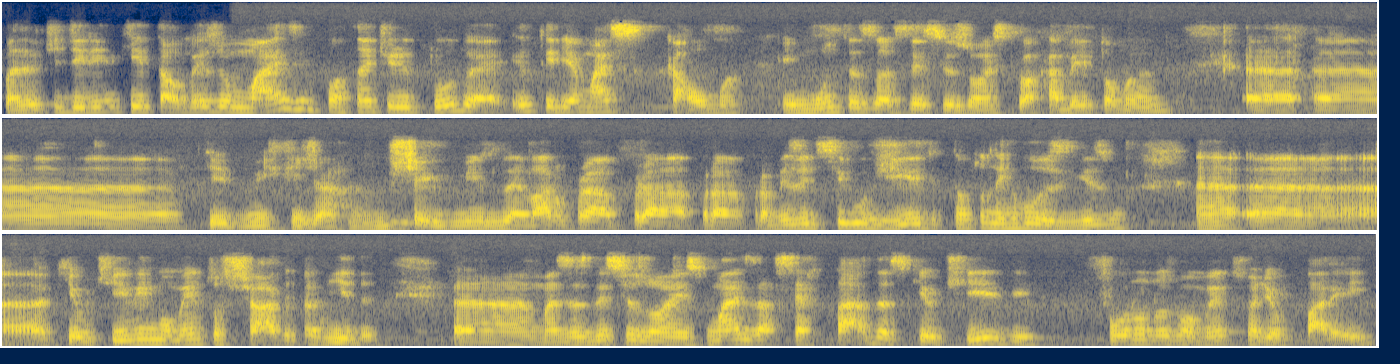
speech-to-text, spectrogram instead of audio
Mas eu te diria que talvez o mais importante de tudo é eu teria mais calma em muitas das decisões que eu acabei tomando. que, enfim, já me levaram para a mesa de cirurgia de tanto nervosismo uh, que eu tive em momentos chave da vida. Uh, mas as decisões mais acertadas que eu tive foram nos momentos onde eu parei,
